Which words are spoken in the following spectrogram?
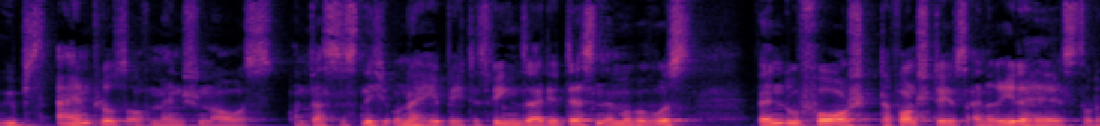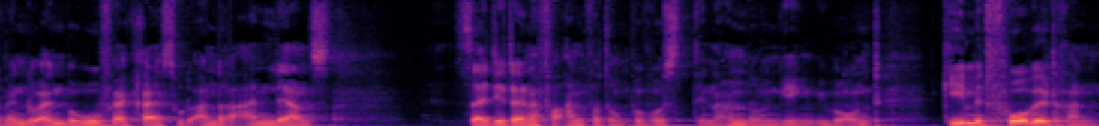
übst Einfluss auf Menschen aus. Und das ist nicht unerheblich. Deswegen sei dir dessen immer bewusst, wenn du vor, davon stehst, eine Rede hältst oder wenn du einen Beruf ergreifst, wo du andere anlernst, sei dir deiner Verantwortung bewusst den anderen gegenüber und geh mit Vorbild ran.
